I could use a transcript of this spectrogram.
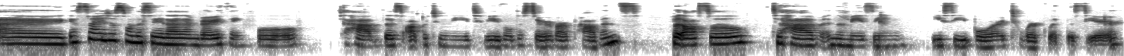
I guess I just want to say that I'm very thankful have this opportunity to be able to serve our province, but also to have an amazing EC board to work with this year.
